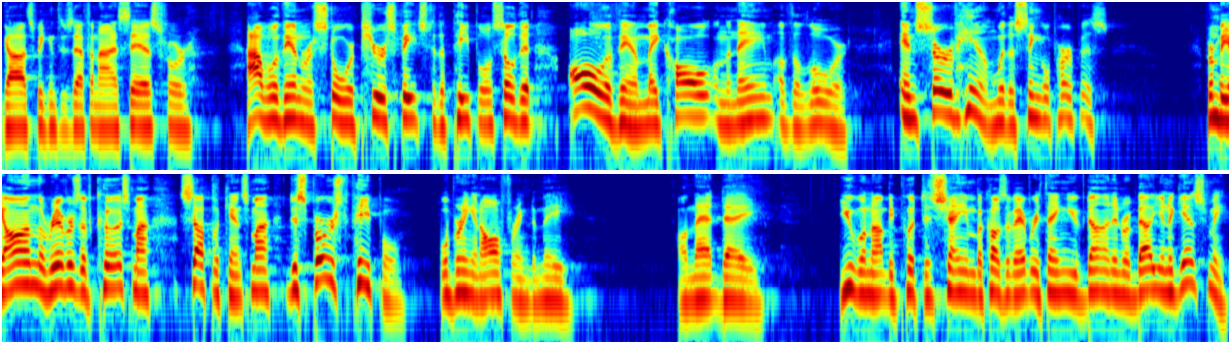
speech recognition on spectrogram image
God, speaking through Zephaniah, says, For I will then restore pure speech to the people, so that all of them may call on the name of the Lord and serve him with a single purpose. From beyond the rivers of Cush, my supplicants, my dispersed people will bring an offering to me. On that day, you will not be put to shame because of everything you've done in rebellion against me.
